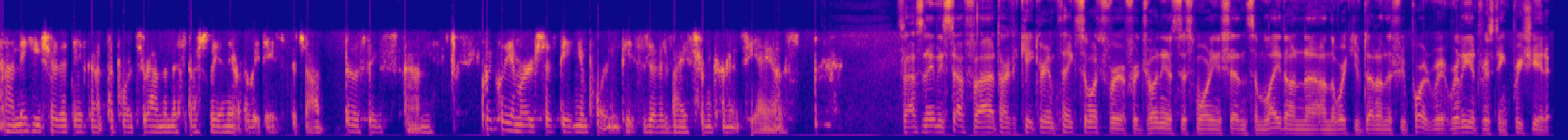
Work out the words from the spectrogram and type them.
uh, making sure that they've got supports around them, especially in the early days of the job. Those things um, quickly emerged as being important pieces of advice from current CAOs. Fascinating stuff, uh, Dr. Kate Graham. Thanks so much for, for joining us this morning and shedding some light on uh, on the work you've done on this report. Re- really interesting. Appreciate it.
